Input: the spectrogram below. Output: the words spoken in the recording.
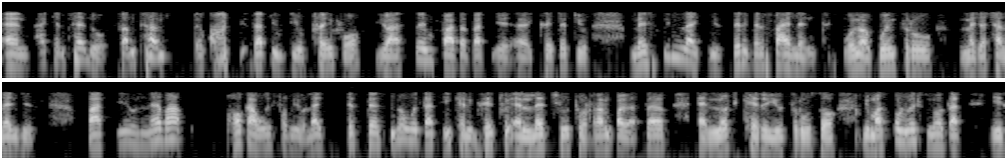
And I can tell you, sometimes the God that you, you pray for, your same Father that uh, created you, may seem like He's very, very silent when you are going through major challenges. But He will never walk away from you. Like there's, there's no way that he can create you and let you to run by yourself and not carry you through. So you must always know that he's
